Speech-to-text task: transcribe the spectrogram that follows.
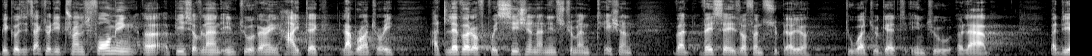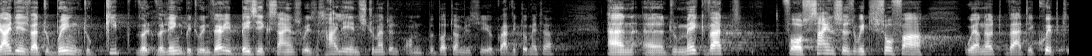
because it's actually transforming a, a piece of land into a very high-tech laboratory at level of precision and instrumentation that they say is often superior to what you get into a lab. But the idea is that to bring, to keep the, the link between very basic science with highly instrumented, on the bottom you see a gravitometer, and uh, to make that for sciences which so far were not that equipped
